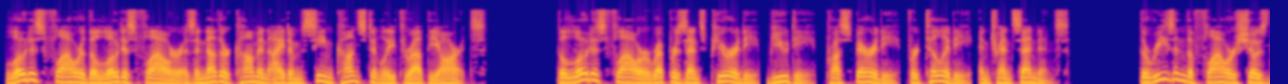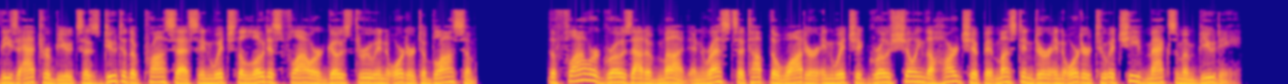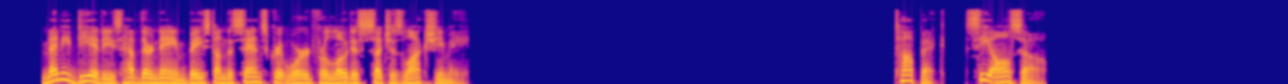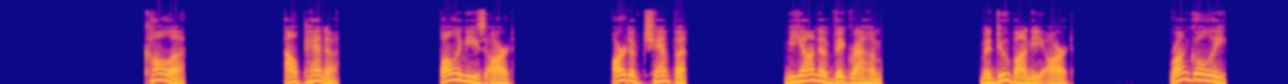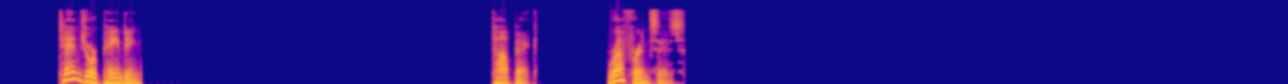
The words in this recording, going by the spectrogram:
Lotus flower The lotus flower is another common item seen constantly throughout the arts. The lotus flower represents purity, beauty, prosperity, fertility, and transcendence. The reason the flower shows these attributes is due to the process in which the lotus flower goes through in order to blossom. The flower grows out of mud and rests atop the water in which it grows showing the hardship it must endure in order to achieve maximum beauty. Many deities have their name based on the Sanskrit word for lotus such as Lakshmi. See also. Kala. Alpana. Balinese art. Art of Champa. Jnana Vigraham Madhubani art. Rangoli. Tanjore painting. References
